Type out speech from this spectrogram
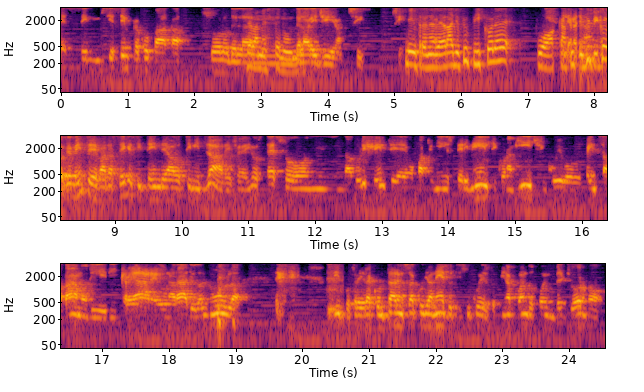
è sem- si è sempre occupata solo della, della, messa in onda. della regia. Sì, sì. Mentre nelle radio più piccole può capitare. Le radio più piccole ovviamente va da sé che si tende a ottimizzare, cioè io stesso da adolescente ho fatto i miei esperimenti con amici in cui pensavamo di, di creare una radio dal nulla. sì, potrei raccontare un sacco di aneddoti su questo, fino a quando poi un bel giorno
